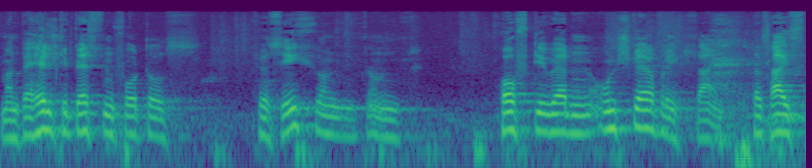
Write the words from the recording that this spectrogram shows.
Man behält die besten Fotos für sich und, und hofft, die werden unsterblich sein. Das heißt,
